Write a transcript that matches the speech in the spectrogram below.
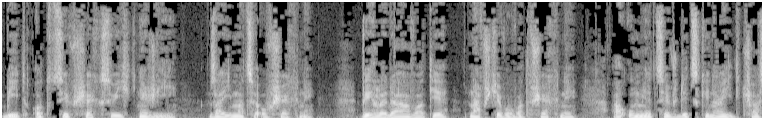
Být otci všech svých kněží, zajímat se o všechny, vyhledávat je, navštěvovat všechny a umět si vždycky najít čas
